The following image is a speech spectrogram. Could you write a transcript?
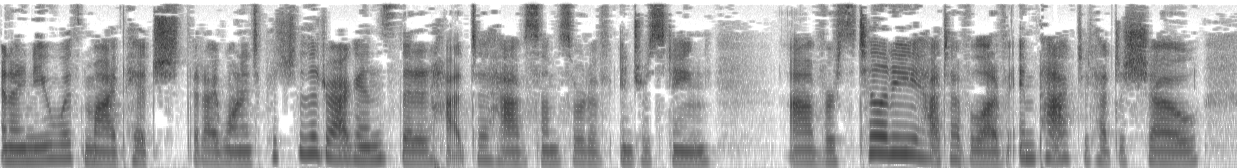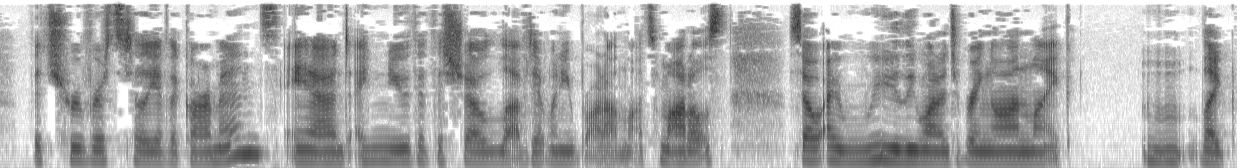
And I knew with my pitch that I wanted to pitch to the dragons that it had to have some sort of interesting uh, versatility, it had to have a lot of impact, it had to show the true versatility of the garments. And I knew that the show loved it when you brought on lots of models. So I really wanted to bring on like, like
